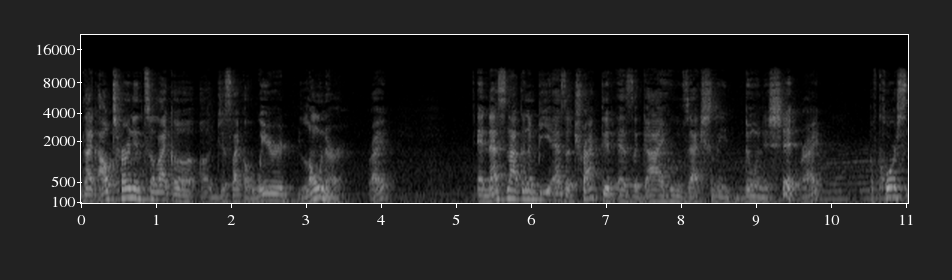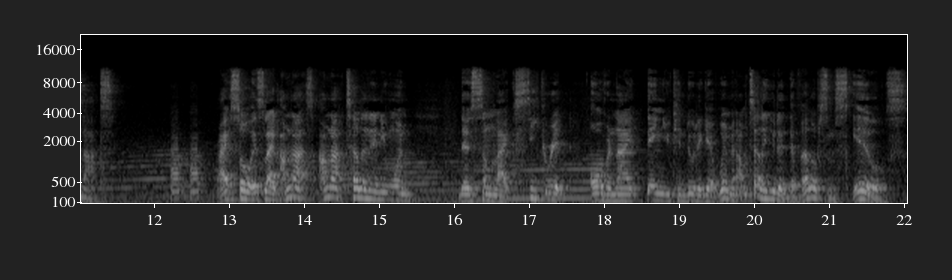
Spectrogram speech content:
Like I'll turn into like a, a just like a weird loner, right? And that's not gonna be as attractive as the guy who's actually doing this shit, right? Of course not. Right? So it's like I'm not I'm not telling anyone there's some like secret overnight thing you can do to get women. I'm telling you to develop some skills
